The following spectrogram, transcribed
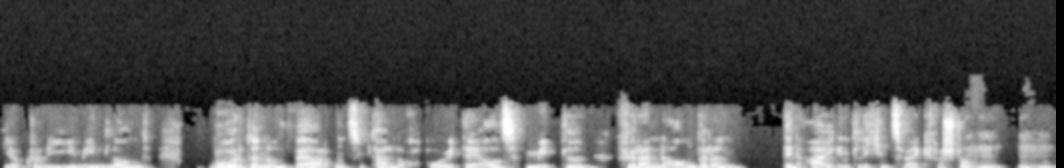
Diakonie im Inland wurden und werden zum Teil noch heute als Mittel für einen anderen, den eigentlichen Zweck verstanden. Mhm, mh.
